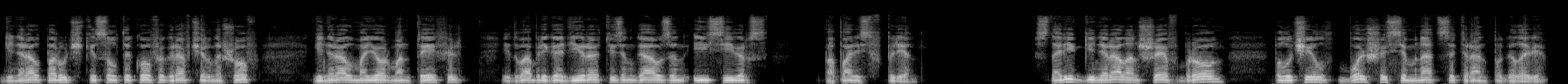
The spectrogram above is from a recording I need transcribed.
Генерал-поручики Салтыков и граф Чернышов, генерал-майор Монтефель и два бригадира Тизенгаузен и Сиверс попались в плен. Старик-генерал-аншеф Браун получил больше семнадцать ран по голове.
